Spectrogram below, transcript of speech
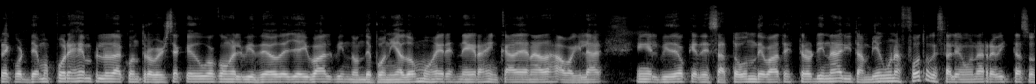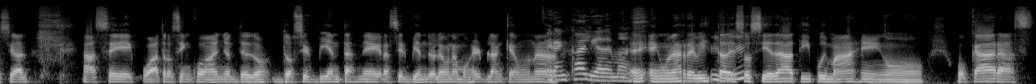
Recordemos, por ejemplo, la controversia que hubo con el video de J Balvin, donde ponía dos mujeres negras encadenadas a bailar en el video que desató un debate extraordinario y también una foto que salió en una revista social hace cuatro o cinco años de dos sirvientas negras sirviéndole a una mujer blanca en una... Era en Cali, además. En, una revista de sociedad tipo imagen o, caras.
